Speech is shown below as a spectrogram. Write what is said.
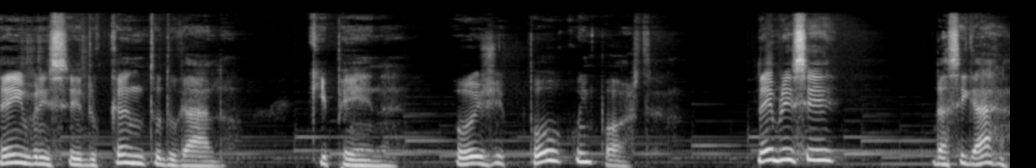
Lembrem-se do canto do galo, que pena, hoje pouco importa. Lembrem-se da cigarra,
